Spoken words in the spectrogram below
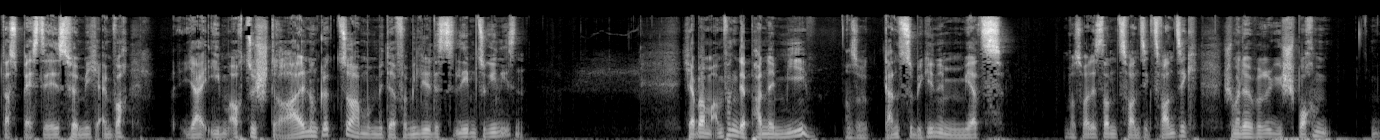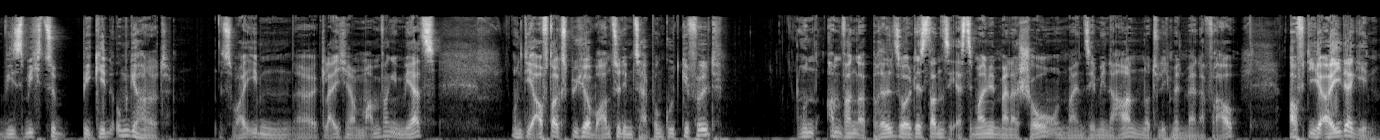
das Beste ist für mich einfach, ja, eben auch zu strahlen und Glück zu haben und mit der Familie das Leben zu genießen. Ich habe am Anfang der Pandemie, also ganz zu Beginn im März, was war das dann, 2020, schon mal darüber gesprochen, wie es mich zu Beginn umgehauen hat. Es war eben äh, gleich am Anfang im März und die Auftragsbücher waren zu dem Zeitpunkt gut gefüllt. Und Anfang April sollte es dann das erste Mal mit meiner Show und meinen Seminaren, natürlich mit meiner Frau, auf die AIDA gehen.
